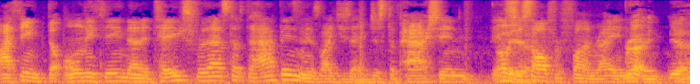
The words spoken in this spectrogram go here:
i think the only thing that it takes for that stuff to happen is like you said just the passion it's Oh, just all for fun right and, Right, yeah.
